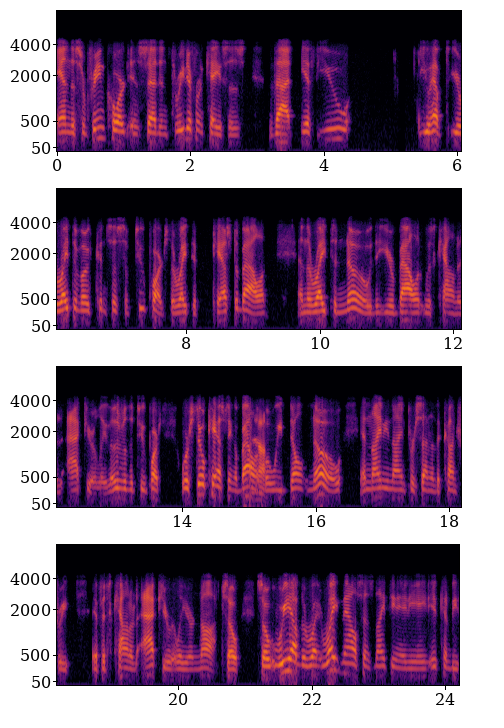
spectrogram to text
and the Supreme Court has said in three different cases that if you you have your right to vote consists of two parts: the right to cast a ballot and the right to know that your ballot was counted accurately. Those are the two parts. We're still casting a ballot, Yeah. but we don't know in 99% of the country if it's counted accurately or not. So so we have the right right now since 1988 it can be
